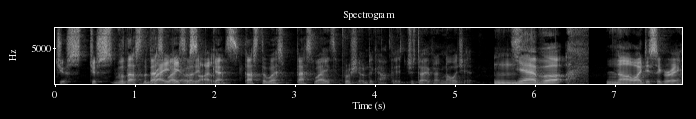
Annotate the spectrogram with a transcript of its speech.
Just, just well, that's the best way to let it silence. get. That's the best, best way to brush it under carpet. Just don't even acknowledge it. Mm. yeah, but no, I disagree.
